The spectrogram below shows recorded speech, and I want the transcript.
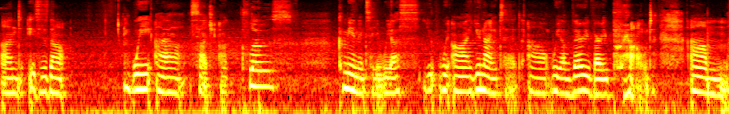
and it is that we are such a close community. We are we are united. Uh, we are very very proud, um,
